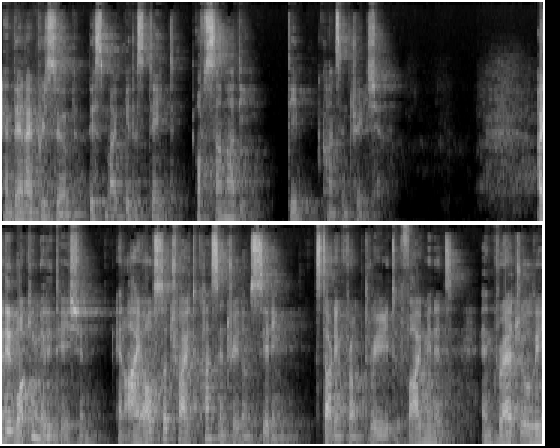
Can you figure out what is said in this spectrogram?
and then I presumed this might be the state of samadhi, deep concentration. I did walking meditation, and I also tried to concentrate on sitting starting from three to five minutes, and gradually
